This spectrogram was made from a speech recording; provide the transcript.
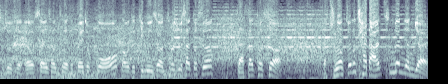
두 선수 에워싸인 상태에서 빼줬고 가운데 김은선 틀어주면 산토스. 자 산토스. 자, 중앙 쪽은 차단 측면 연결.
